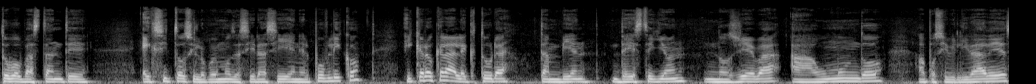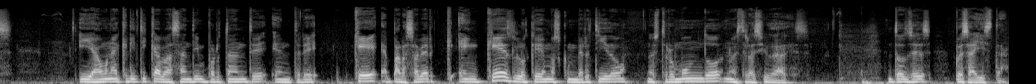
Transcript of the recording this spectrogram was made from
Tuvo bastante éxito, si lo podemos decir así, en el público. Y creo que la lectura también de este guion nos lleva a un mundo, a posibilidades y a una crítica bastante importante entre qué, para saber en qué es lo que hemos convertido nuestro mundo, nuestras ciudades. Entonces, pues ahí está.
